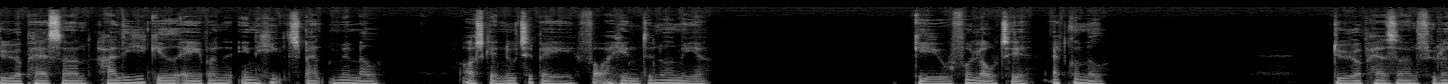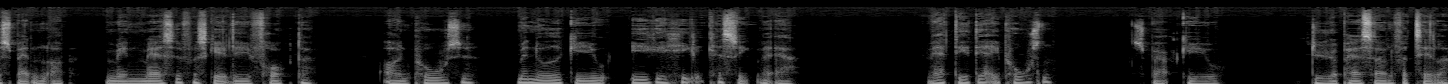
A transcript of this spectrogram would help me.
Dyrepasseren har lige givet aberne en hel spand med mad og skal nu tilbage for at hente noget mere. Geo får lov til at gå med. Dyrepasseren fylder spanden op med en masse forskellige frugter og en pose med noget Geo ikke helt kan se, hvad er. Hvad er det der i posen? spørger Geo. Dyrepasseren fortæller,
